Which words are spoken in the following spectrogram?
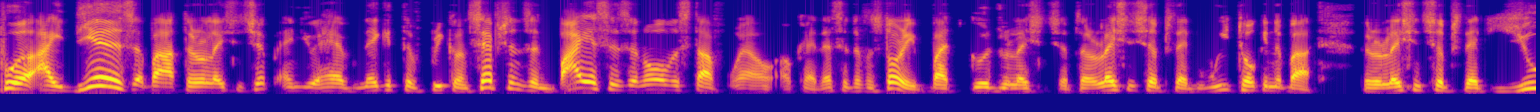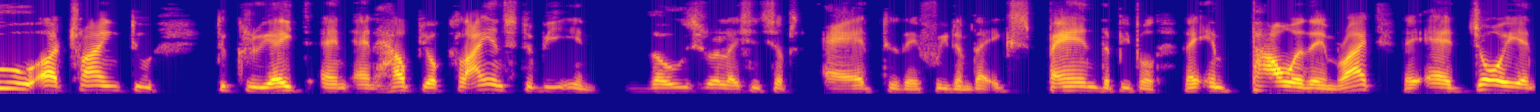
poor ideas about the relationship and you have negative preconceptions and biases and all this stuff, well, okay, that's a different story. But good relationships, the relationships that we're talking about, the relationships that you are trying to to create and, and help your clients to be in, those relationships add to their freedom. They expand the people. They empower them, right? They add joy and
